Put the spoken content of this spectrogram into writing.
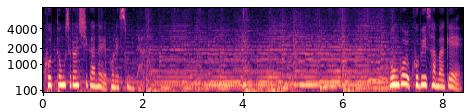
고통스러운 시간을 보냈습니다. 몽골 고비 사막의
